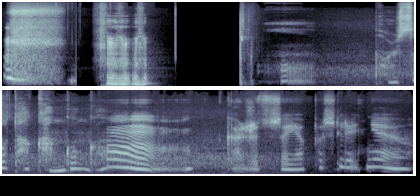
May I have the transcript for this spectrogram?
어, 벌써 다 간 건가? Хм, кажется, я последняя.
